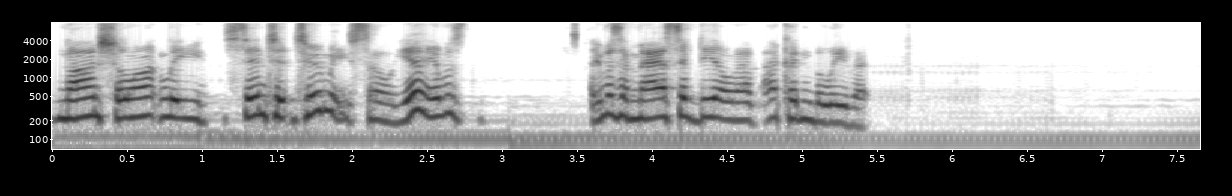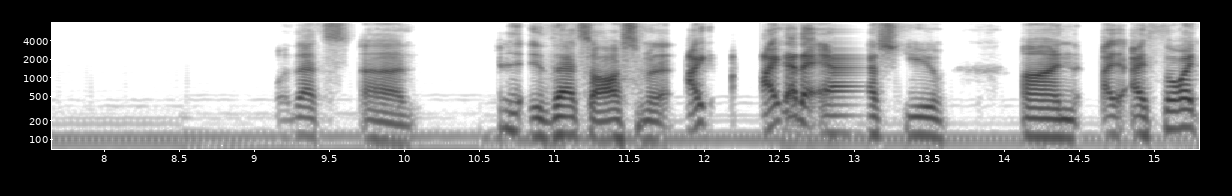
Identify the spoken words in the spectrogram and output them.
nonchalantly sent it to me. So yeah it was it was a massive deal. I, I couldn't believe it. Well, that's uh, that's awesome. I I got to ask you on. I, I thought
